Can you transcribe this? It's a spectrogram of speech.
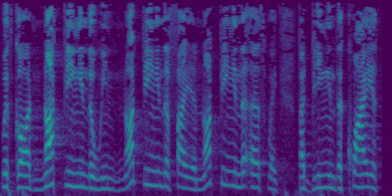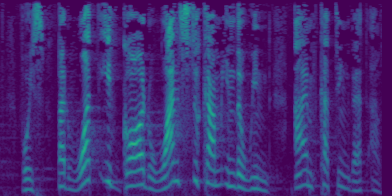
with God not being in the wind, not being in the fire, not being in the earthquake, but being in the quiet voice. But what if God wants to come in the wind? I'm cutting that out.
